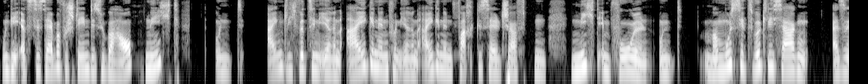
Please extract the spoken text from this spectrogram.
und die Ärzte selber verstehen das überhaupt nicht und eigentlich wird es in ihren eigenen, von ihren eigenen Fachgesellschaften nicht empfohlen. Und man muss jetzt wirklich sagen, also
